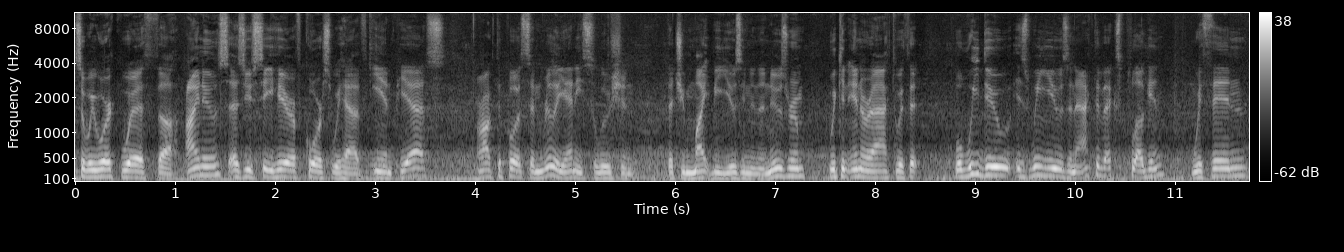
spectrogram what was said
So we work with uh, iNews, as you see here. Of course, we have ENPS, Octopus, and really any solution that you might be using in the newsroom. We can interact with it. What we do is we use an ActiveX plugin within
